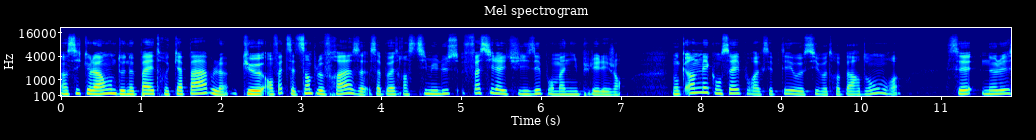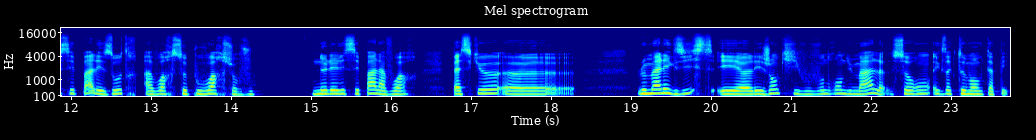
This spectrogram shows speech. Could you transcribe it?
ainsi que la honte de ne pas être capable, que en fait cette simple phrase, ça peut être un stimulus facile à utiliser pour manipuler les gens. Donc un de mes conseils pour accepter aussi votre part d'ombre, c'est ne laissez pas les autres avoir ce pouvoir sur vous. Ne les laissez pas l'avoir. Parce que euh, le mal existe et euh, les gens qui vous vendront du mal sauront exactement où taper.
